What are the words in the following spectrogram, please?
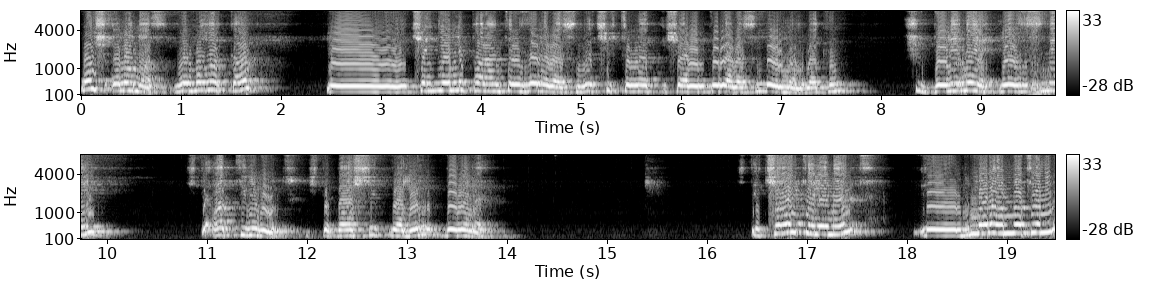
boş olamaz. Ve muhakkak e, çengelli parantezler arasında çift tırnak işaretleri arasında olmalı. Bakın şu deneme yazısı ne? İşte attribute, işte başlık, value, deneme. İşte child element e, bunları anlatalım,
